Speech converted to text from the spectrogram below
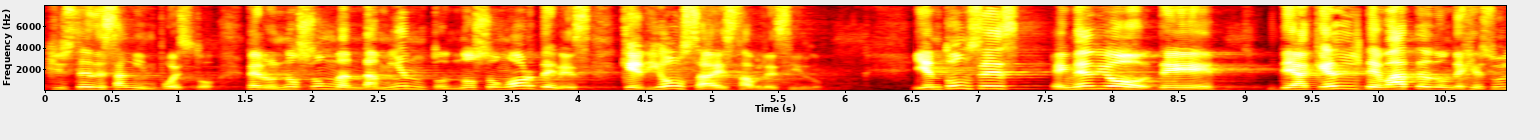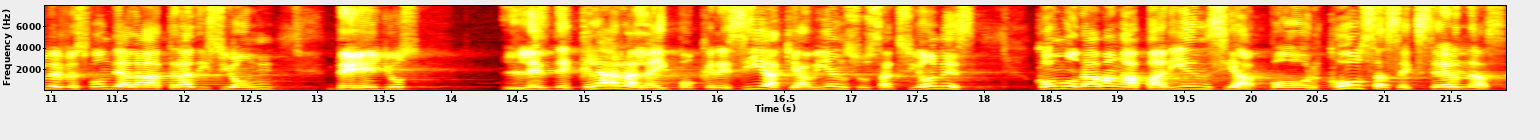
que ustedes han impuesto, pero no son mandamientos, no son órdenes que Dios ha establecido. Y entonces, en medio de de aquel debate donde Jesús les responde a la tradición de ellos, les declara la hipocresía que había en sus acciones, cómo daban apariencia por cosas externas,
